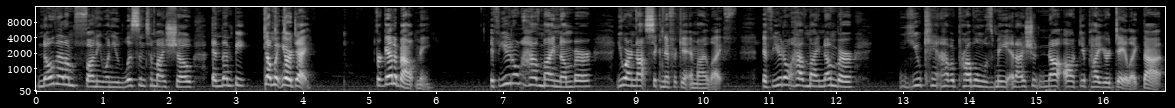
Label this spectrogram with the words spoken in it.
know that I'm funny when you listen to my show, and then be done with your day. Forget about me. If you don't have my number, you are not significant in my life. If you don't have my number, you can't have a problem with me, and I should not occupy your day like that.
